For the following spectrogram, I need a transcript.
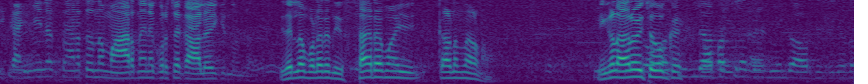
ഈ കൺവീനർ സ്ഥാനത്ത് നിന്ന് മാറുന്നതിനെ കുറിച്ചൊക്കെ ആലോചിക്കുന്നുണ്ട്. ഇതെല്ലാം വളരെ നിസ്സാരമായി കാണുന്നതാണോ? നിങ്ങൾ ആലോചിച്ചു നോക്ക്. വീണ്ടും ആവർത്തിച്ചിരിക്കുന്നത്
